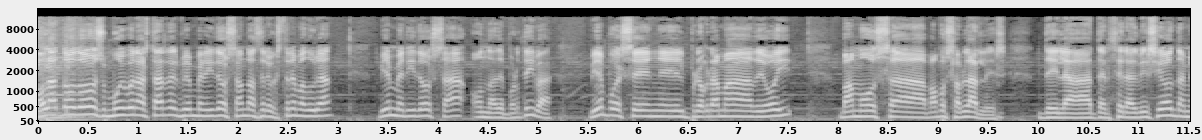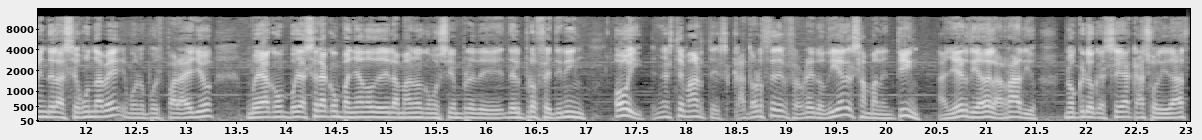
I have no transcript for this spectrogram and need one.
Hola a todos, muy buenas tardes, bienvenidos a Onda Cero Extremadura, bienvenidos a Onda Deportiva. Bien, pues en el programa de hoy vamos a, vamos a hablarles de la tercera división, también de la segunda B. Y bueno, pues para ello voy a, voy a ser acompañado de la mano, como siempre, de, del Profetinín. Hoy, en este martes 14 de febrero, día de San Valentín, ayer día de la radio. No creo que sea casualidad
